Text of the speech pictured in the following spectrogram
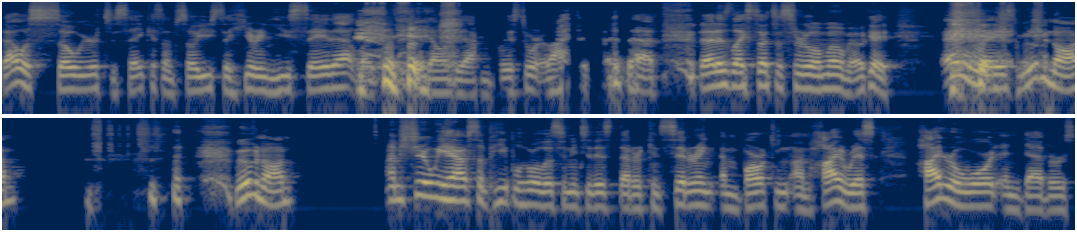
that was so weird to say because I'm so used to hearing you say that, like download the app and Play Store, and I just said that. That is like such a surreal moment. Okay. Anyways, moving on. moving on. I'm sure we have some people who are listening to this that are considering embarking on high risk, high reward endeavors.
